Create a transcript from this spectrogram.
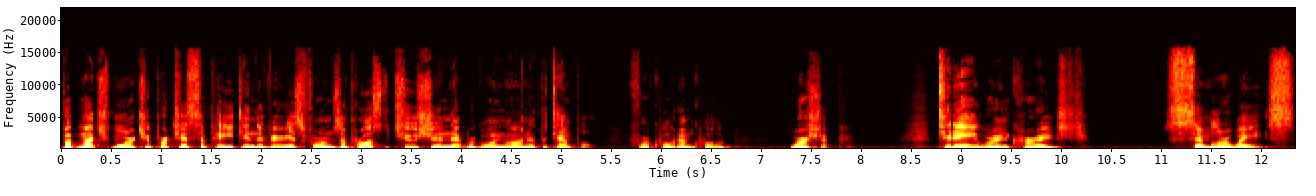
but much more to participate in the various forms of prostitution that were going on at the temple for quote unquote worship. Today we're encouraged similar ways.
